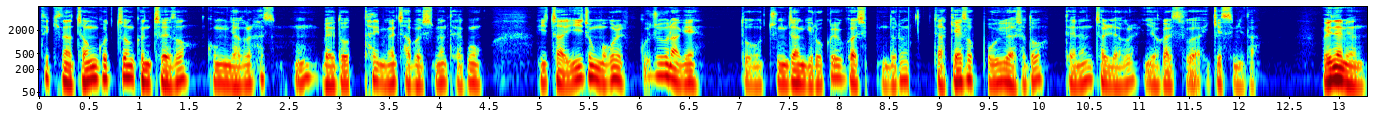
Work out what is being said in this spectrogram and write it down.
특히나 전고점 근처에서 공략을 하시, 응? 매도 타이밍을 잡으시면 되고 이차 이 종목을 꾸준하게 또 중장기로 끌고 가실 분들은 자 계속 보유하셔도 되는 전략을 이어갈 수가 있겠습니다. 왜냐하면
